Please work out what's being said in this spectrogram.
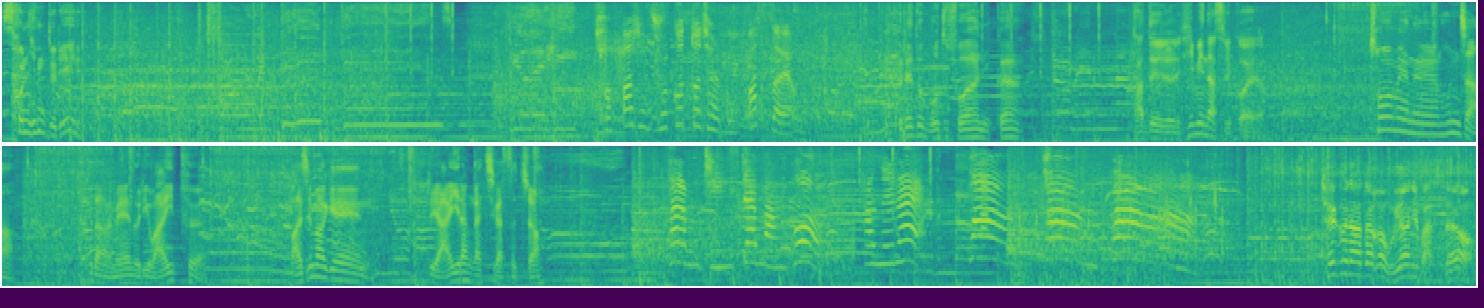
손님들이 불꽃도 잘 못 봤어요. 그래도 모두 좋아하니까 다들 힘이 났을 거예요. 처음에는 혼자, 그 다음엔 우리 와이프, 마지막엔 우리 아이랑 같이 갔었죠. 사람 진짜 많고 하늘에 팡팡팡 퇴근하다가 우연히 봤어요.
